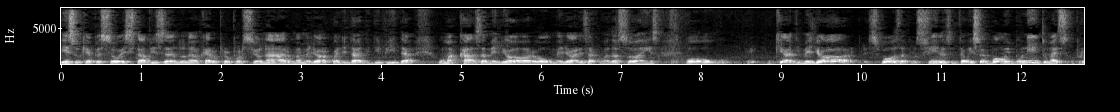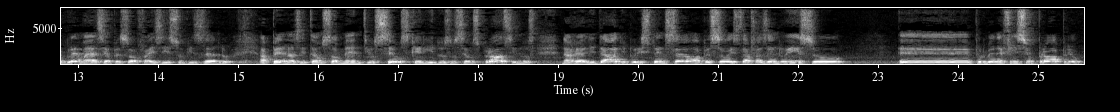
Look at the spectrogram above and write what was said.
isso que a pessoa está visando, né? eu quero proporcionar uma melhor qualidade de vida, uma casa melhor, ou melhores acomodações, ou o que há de melhor para a esposa, para os filhos, então isso é bom e bonito, mas o problema é se a pessoa faz isso visando apenas e tão somente os seus queridos, os seus próximos, na realidade, por extensão, a pessoa está fazendo isso eh, por benefício próprio.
